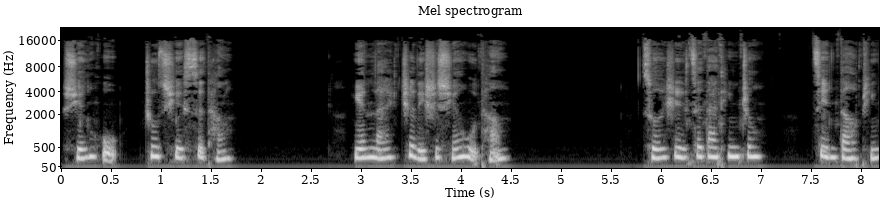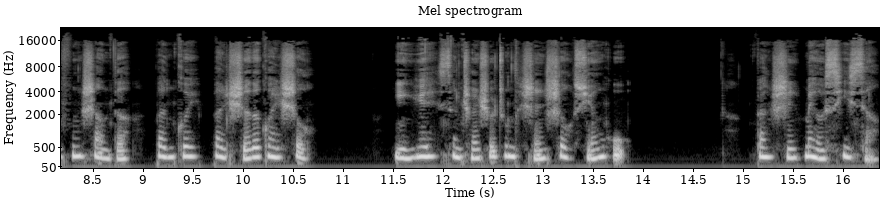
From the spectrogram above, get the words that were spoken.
玄武、朱雀四堂。原来这里是玄武堂。昨日在大厅中见到屏风上的半龟半蛇的怪兽，隐约像传说中的神兽玄武。当时没有细想。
